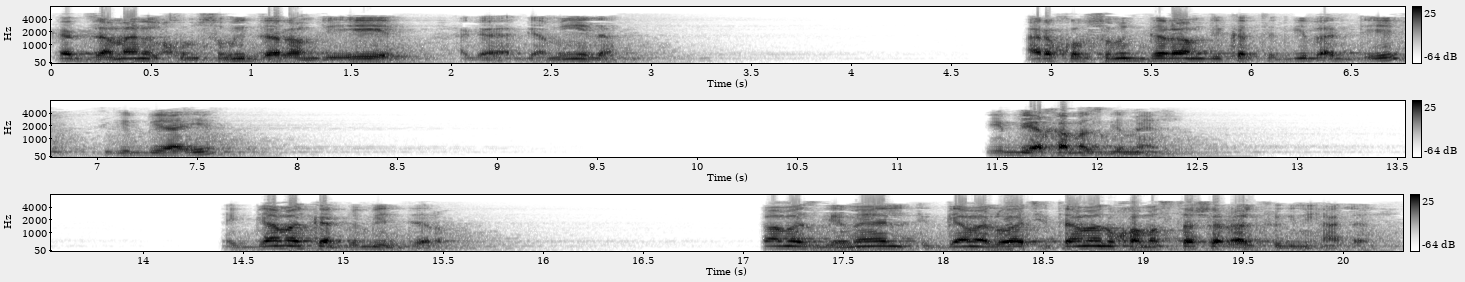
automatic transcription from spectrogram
كانت زمان ال 500 درهم دي إيه؟ حاجة جميلة. عارف 500 درهم دي كانت تجيب قد إيه؟ تجيب بيها إيه؟ تجيب بيها خمس جمال. الجمل كانت ب 100 درهم. خمس جمال الجمل وقت ثمنه 15000 جنيه على الأقل.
